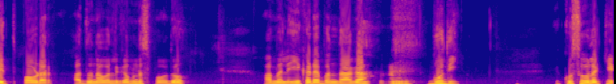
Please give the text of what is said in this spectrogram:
ಪಿತ್ ಪೌಡರ್ ಅದು ನಾವು ಅಲ್ಲಿ ಗಮನಿಸ್ಬೋದು. ಆಮೇಲೆ ಈ ಕಡೆ ಬಂದಾಗ ಬೂದಿ. ಕುಸುಲಕ್ಕಿ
